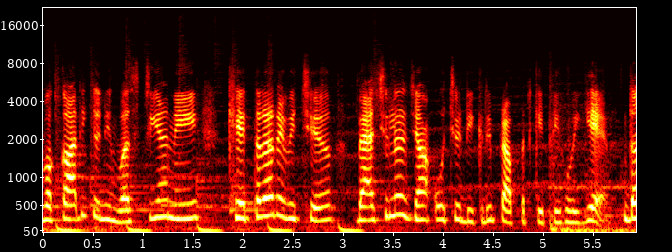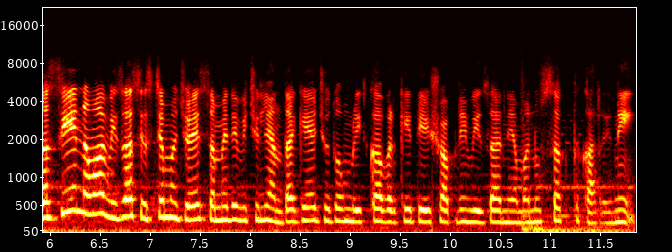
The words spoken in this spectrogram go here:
ਵਕਾਰੀ ਯੂਨੀਵਰਸਿਟੀਆਂ ਨੇ ਖੇਤਰਾਂ ਦੇ ਵਿੱਚ ਬੈਚਲਰ ਜਾਂ ਉੱਚ ਡਿਗਰੀ ਪ੍ਰਾਪਤ ਕੀਤੀ ਹੋਈ ਹੈ ਦੱਸੀਏ ਨਵਾਂ ਵੀਜ਼ਾ ਸਿਸਟਮ ਅਜਿਹੇ ਸਮੇਂ ਦੇ ਵਿੱਚ ਲਿਆਂਦਾ ਗਿਆ ਜਦੋਂ ਅਮਰੀਕਾ ਵਰਗੇ ਦੇਸ਼ ਆਪਣੇ ਵੀਜ਼ਾ ਨਿਯਮਾਂ ਨੂੰ ਸਖਤ ਕਰ ਰਹੇ ਨੇ।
